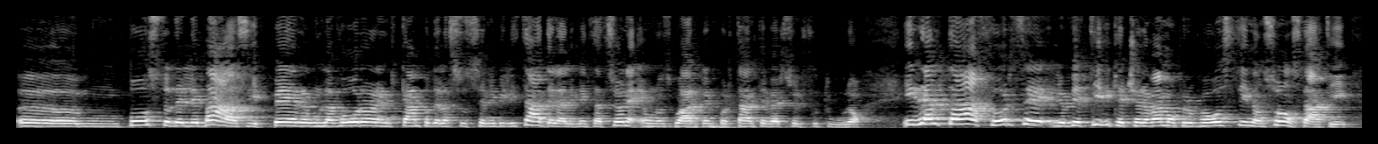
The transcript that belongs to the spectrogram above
ehm, posto delle basi per un lavoro nel campo della sostenibilità dell'alimentazione e uno sguardo importante verso il futuro. In realtà forse gli obiettivi che ci eravamo proposti non sono stati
